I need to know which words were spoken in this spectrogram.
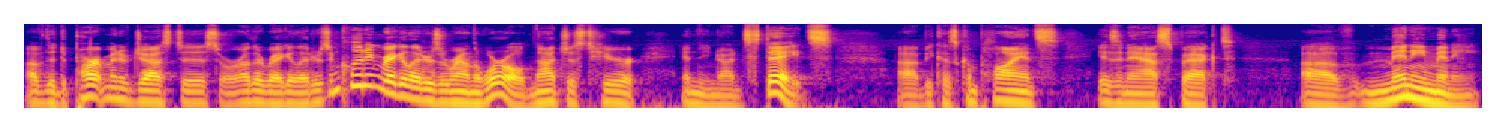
of the Department of Justice or other regulators, including regulators around the world, not just here in the United States, uh, because compliance is an aspect of many, many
